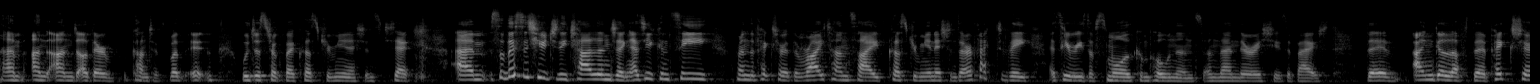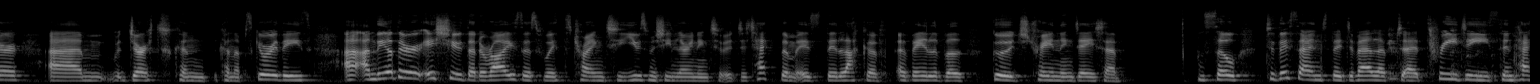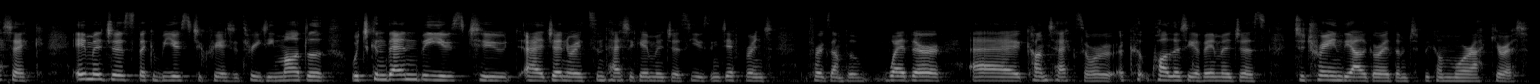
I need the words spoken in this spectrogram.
Um, and, and other contexts, but it, we'll just talk about cluster munitions today. Um, so this is hugely challenging. As you can see from the picture at the right-hand side, cluster munitions are effectively a series of small components, and then there are issues about the angle of the picture, um, dirt can, can obscure these. Uh, and the other issue that arises with trying to use machine learning to detect them is the lack of available good training data. So, to this end, they developed uh, 3D synthetic images that can be used to create a 3D model, which can then be used to uh, generate synthetic images using different, for example, weather uh, contexts or quality of images to train the algorithm to become more accurate.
